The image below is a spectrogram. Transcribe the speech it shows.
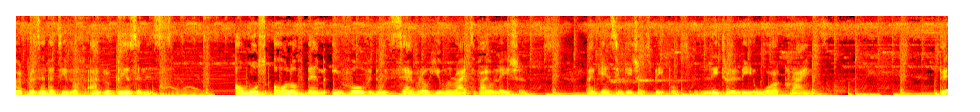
representatives of agribusiness, almost all of them involved with several human rights violations against indigenous peoples, literally war crimes. The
